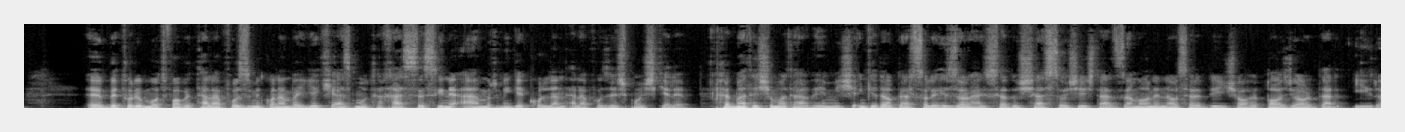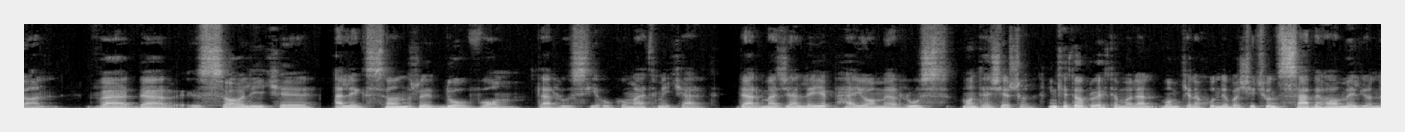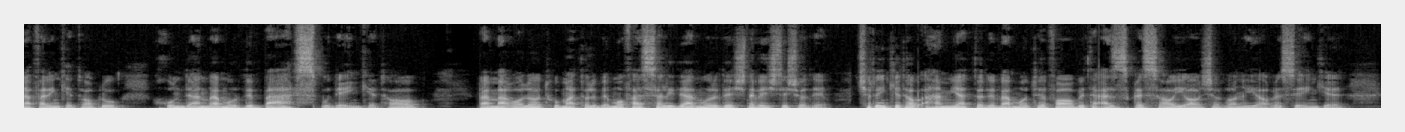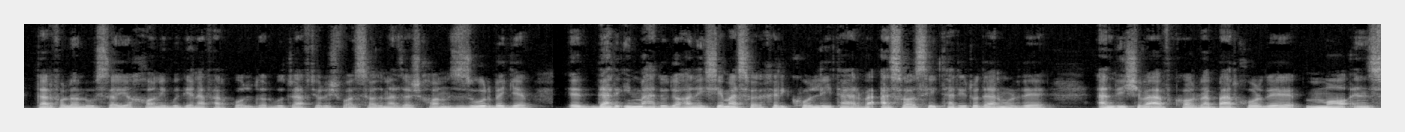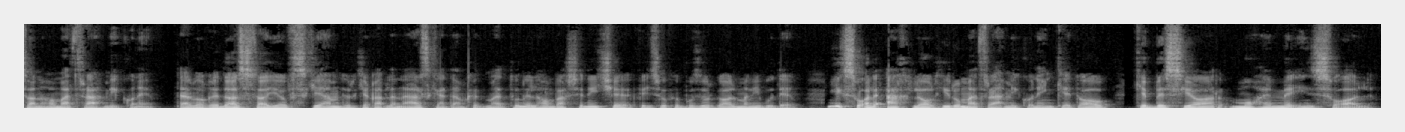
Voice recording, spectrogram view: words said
به طور متفاوت تلفظ می‌کنم و یکی از متخصصین امر میگه کلا تلفظش مشکله. خدمت شما تقدیم میشه. این کتاب در سال 1866 در زمان ناصرالدین شاه قاجار در ایران. و در سالی که الکساندر دوم در روسیه حکومت می‌کرد در مجله پیام روس منتشر شد. این کتاب رو احتمالا ممکنه خونده باشید چون صدها میلیون نفر این کتاب رو خوندن و مورد بحث بوده این کتاب و مقالات و مطالب مفصلی در موردش نوشته شده. چرا این کتاب اهمیت داره و متفاوت از قصه های عاشقانه یا قصه اینکه در فلان روستای خانی بود یه نفر قلدر بود رفت جلوش واساد و نظرش خان زور بگه. در این محدوده ها نیست یه مسئله خیلی کلی تر و اساسی تری رو در مورد اندیشه و افکار و برخورد ما انسان ها مطرح می‌کنه. در واقع داستایوفسکی همطور که قبلا عرض کردم خدمتتون الهام بخش نیچه فیلسوف بزرگ آلمانی بوده. یک سوال اخلاقی رو مطرح می‌کنه این کتاب که بسیار مهم این سوال.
